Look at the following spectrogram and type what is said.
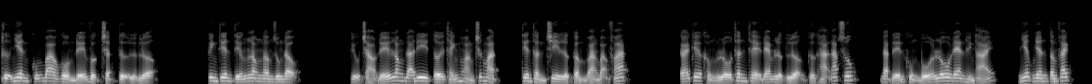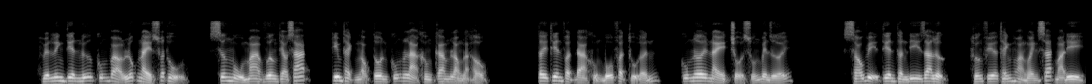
tự nhiên cũng bao gồm đế vực trật tự lực lượng. Kinh thiên tiếng long ngâm rung động. Cựu trào đế long đã đi tới thánh hoàng trước mặt, tiên thần chi lực cầm vang bạo phát cái kia khổng lồ thân thể đem lực lượng cực hạn áp xúc, đạt đến khủng bố lô đen hình thái, nhiếp nhân tâm phách. Huyền linh tiên nữ cũng vào lúc này xuất thủ, sương mù ma vương theo sát, kim thạch ngọc tôn cũng là không cam lòng lạc hậu. Tây thiên phật đà khủng bố phật thủ ấn, cũng nơi này trổ xuống bên dưới. Sáu vị tiên thần đi ra lực, hướng phía thánh hoàng oanh sát mà đi,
